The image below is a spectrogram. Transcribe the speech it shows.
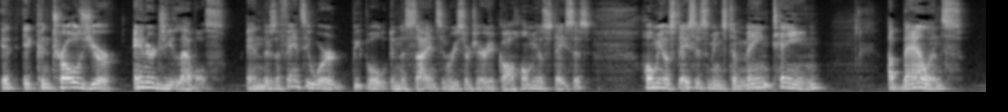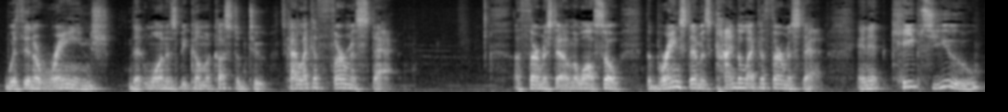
It, it controls your energy levels and there's a fancy word people in the science and research area call homeostasis. Homeostasis means to maintain a balance within a range that one has become accustomed to. It's kind of like a thermostat. A thermostat on the wall. So the brainstem is kind of like a thermostat, and it keeps you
